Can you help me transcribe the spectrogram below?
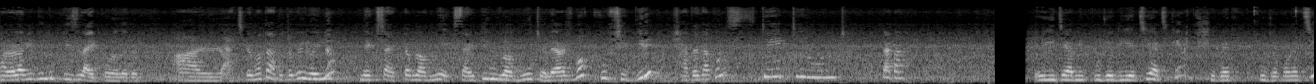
ভালো লাগে কিন্তু প্লিজ লাইক করে দেবেন। আর আজকের মতো এতটুকুই রইল নেক্সট একটা ব্লগ নিয়ে এক্সাইটিং ব্লগ নিয়ে চলে আসব খুব শিগগিরই সাথে থাকুন স্টে টিউনড টাটা। এই যে আমি পুজো দিয়েছি আজকে শিবের পুজো করেছি।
